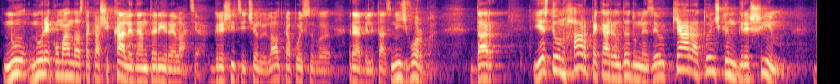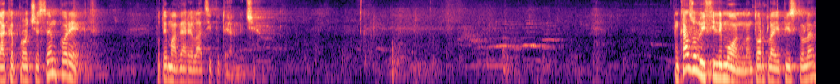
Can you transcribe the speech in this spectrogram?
Nu, nu recomand asta ca și cale de a întări relația. Greșiți celuilalt, ca apoi să vă reabilitați. Nici vorbă. Dar este un har pe care îl dă Dumnezeu chiar atunci când greșim, dacă procesăm corect, putem avea relații puternice. În cazul lui Filimon, mă întorc la epistolă,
